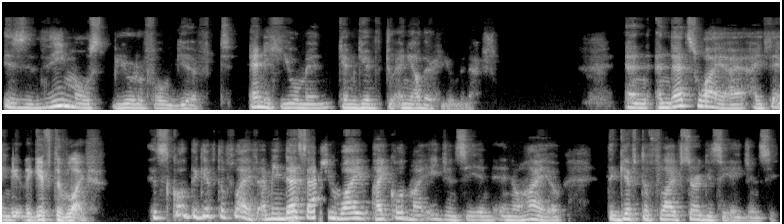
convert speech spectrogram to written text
is the most beautiful gift any human can give to any other human actually and and that's why i, I think the, the gift of life. it's called the gift of life. I mean, that's actually why I called my agency in, in Ohio the Gift of Life Surrogacy Agency.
